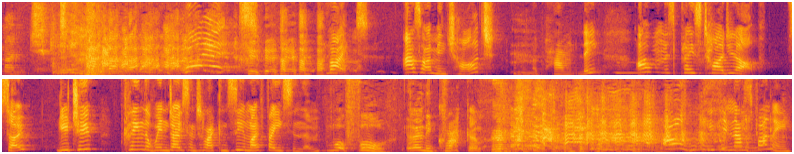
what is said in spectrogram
Munchkin. Quiet! right, as I'm in charge, apparently, I want this place tidied up. So, you two, clean the windows until I can see my face in them. What for? It'll only crack 'em. Oh, you think that's funny?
